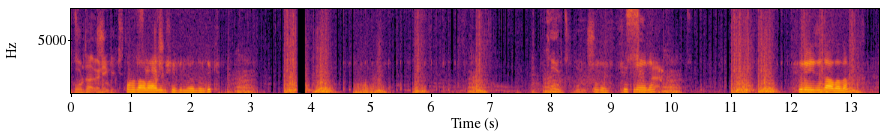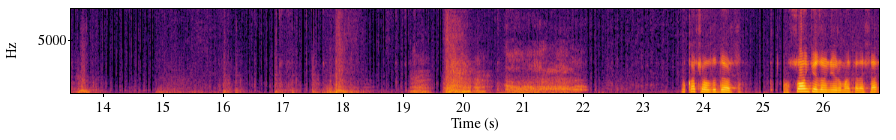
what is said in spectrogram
skorda öne geçti. Onu da alaylı bir şekilde öldürdük. Kurt vuruşu. Şöyle kükreyelim. Süper. Şu reizi de alalım. Bu kaç oldu? 4. Son kez oynuyorum arkadaşlar.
